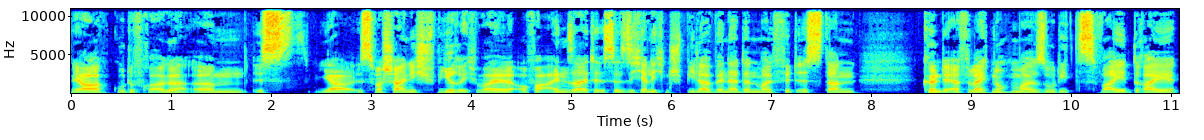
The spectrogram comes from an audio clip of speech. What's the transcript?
ja, gute Frage. Ähm, ist ja, ist wahrscheinlich schwierig, weil auf der einen Seite ist er sicherlich ein Spieler, wenn er dann mal fit ist, dann könnte er vielleicht nochmal so die zwei, drei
